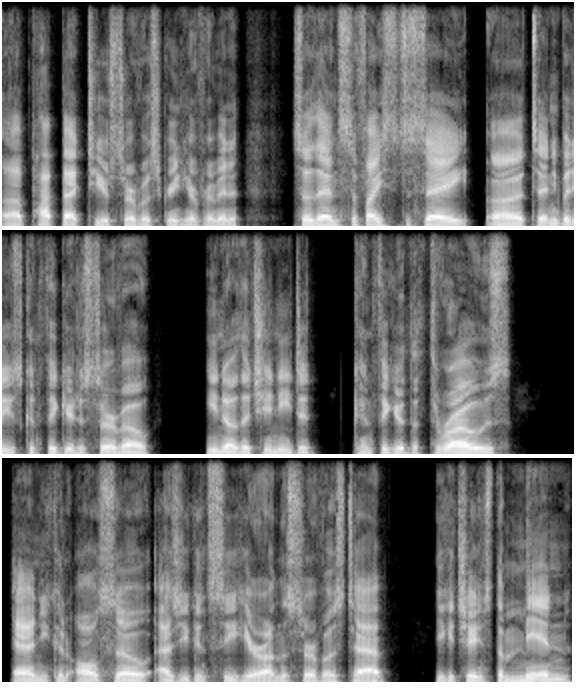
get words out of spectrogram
uh, pop back to your servo screen here for a minute. So then, suffice to say, uh, to anybody who's configured a servo, you know that you need to configure the throws, and you can also, as you can see here on the servos tab, you can change the min,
